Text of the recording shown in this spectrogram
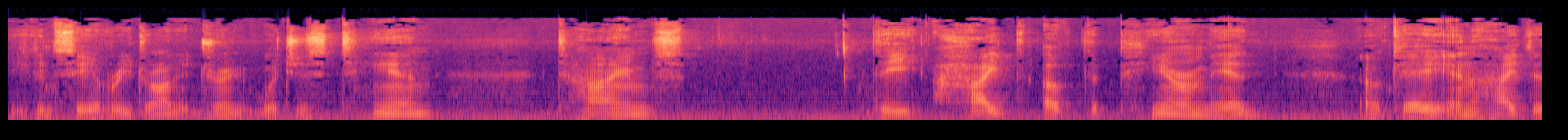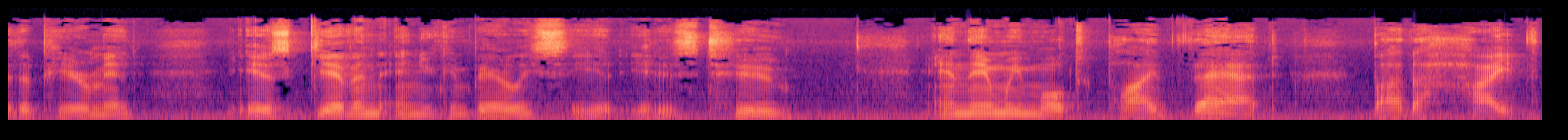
You can see I've redrawn it, which is 10 times the height of the pyramid. Okay, and the height of the pyramid is given, and you can barely see it. It is 2. And then we multiply that by the height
